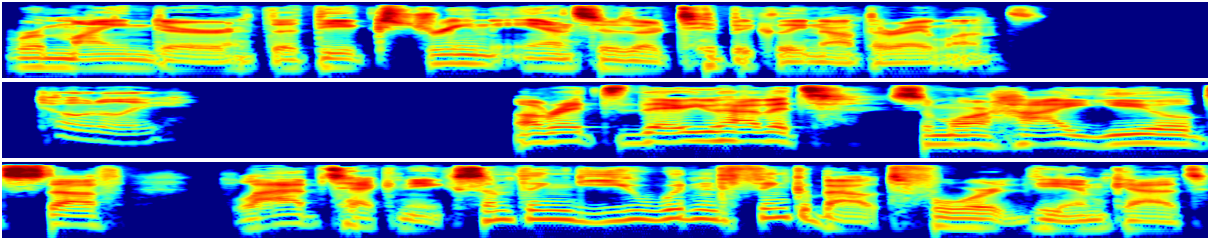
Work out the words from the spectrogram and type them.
reminder that the extreme answers are typically not the right ones. Totally. All right, there you have it. Some more high yield stuff, lab technique, something you wouldn't think about for the MCAT,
